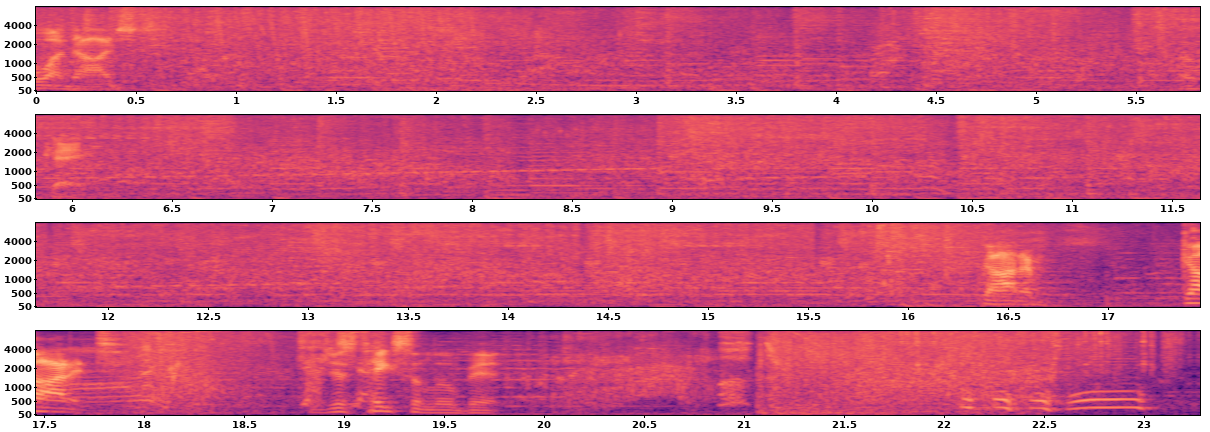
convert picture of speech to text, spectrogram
Oh, I dodged. Okay. Got him. Got it. It just takes a little bit.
